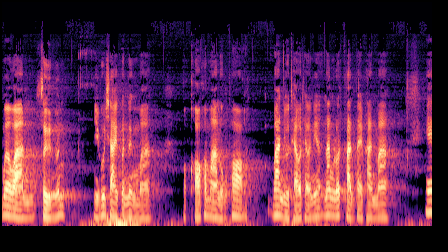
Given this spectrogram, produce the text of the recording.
เมื่อวานสื่นนั้นมีผู้ชายคนหนึ่งมาบอกขอเข้ามาหลวงพ่อ บ้านอยู่แถวแถวเนี้ยนั่งรถผ่านไปผ่านมา เอ๊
